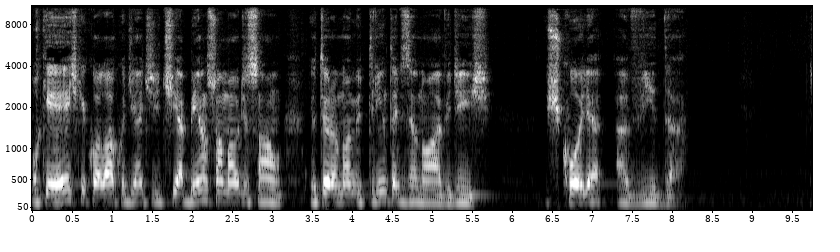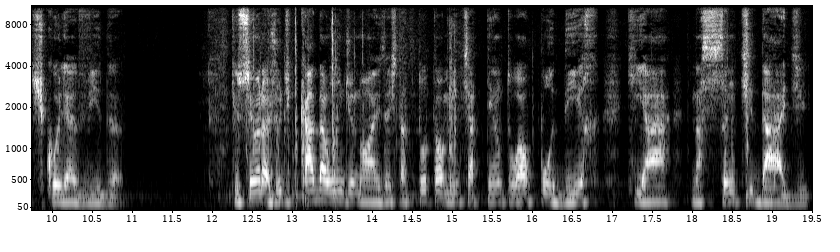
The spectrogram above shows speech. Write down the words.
Porque eis que coloco diante de ti a bênção ou a maldição. Deuteronômio 30, 19 diz: Escolha a vida. Escolha a vida. Que o Senhor ajude cada um de nós a estar totalmente atento ao poder que há na santidade,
